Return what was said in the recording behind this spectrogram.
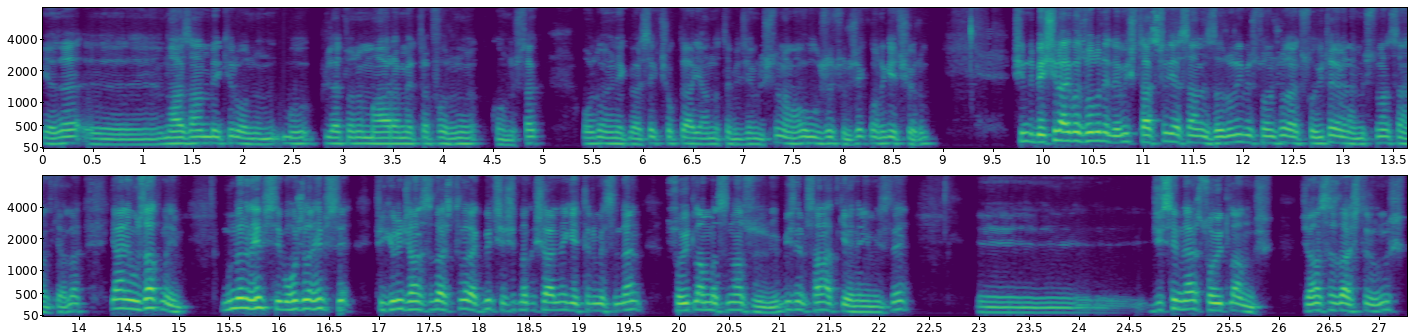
ya da e, Nazan Bekiroğlu'nun bu Platon'un mağara metaforunu konuşsak. Orada örnek versek çok daha iyi anlatabileceğimi düşünüyorum ama o uzun sürecek. Onu geçiyorum. Şimdi Beşir Ayvazoğlu ne demiş? Tasvir yasağının zaruri bir sonucu olarak soyuta yönelen Müslüman sanatkarlar. Yani uzatmayayım. Bunların hepsi, bu hocaların hepsi figürün cansızlaştırılarak bir çeşit nakış haline getirmesinden, soyutlanmasından söz ediyor. Bizim sanat geleneğimizde e, cisimler soyutlanmış, cansızlaştırılmış,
